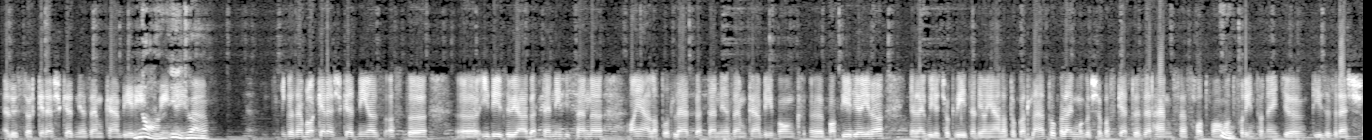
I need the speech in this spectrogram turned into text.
először kereskedni az MKB részvényeivel. Igazából a kereskedni az, azt uh, uh, idézőjelbe tenni, hiszen uh, ajánlatot lehet betenni az MKB bank uh, papírjaira, jelenleg ugye csak vételi ajánlatokat látok, a legmagasabb az 2366 uh. forinton egy uh, tízezeres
